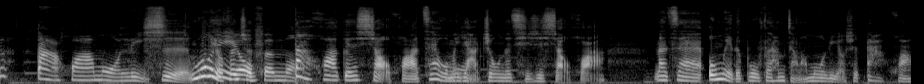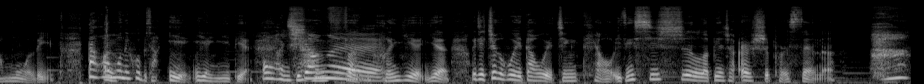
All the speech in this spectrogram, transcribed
大花茉莉。是，茉莉有分吗？大花跟小花，在我们亚洲呢，其实小花。那在欧美的部分，他们讲到茉莉哦，是大花茉莉。大花茉莉会比较野艳一点哦，很香哎，很粉，很野艳，而且这个味道我已经调，已经稀释了，变成二十 percent 了。啊，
